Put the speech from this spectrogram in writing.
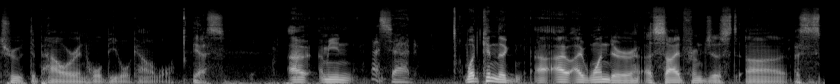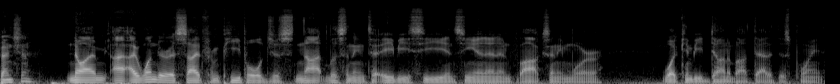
truth to power and hold people accountable. Yes. I, I mean, That's sad. what can the? I, I wonder aside from just. Uh, A suspension? no, I'm. I I wonder aside from people just not listening to ABC and CNN and Fox anymore, what can be done about that at this point?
